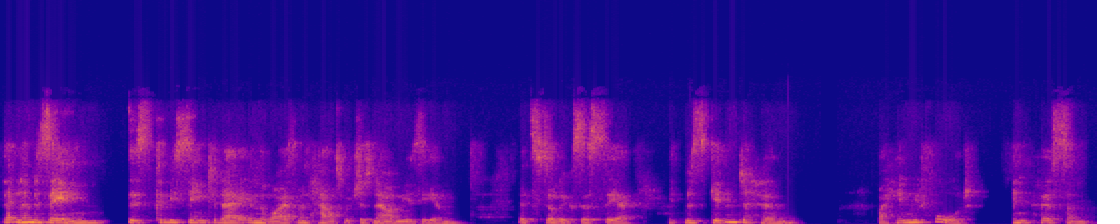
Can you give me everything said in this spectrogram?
That limousine this can be seen today in the Weizmann House, which is now a museum. It still exists there. It was given to him by Henry Ford in person.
